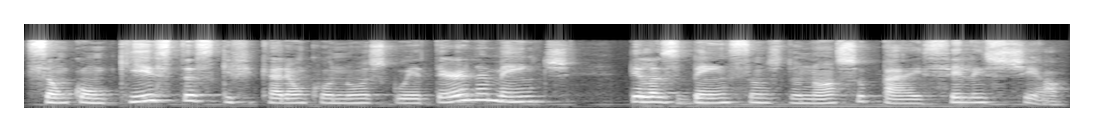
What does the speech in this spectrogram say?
São conquistas que ficarão conosco eternamente pelas bênçãos do nosso Pai Celestial.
